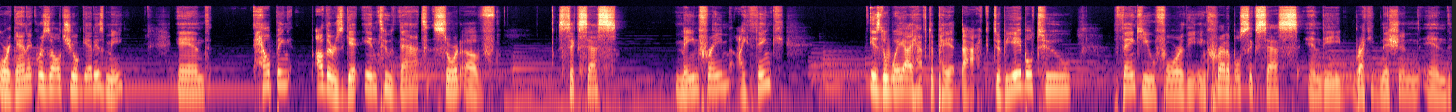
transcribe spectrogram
organic results you'll get is me. And helping others get into that sort of success mainframe, I think, is the way I have to pay it back. To be able to thank you for the incredible success and the recognition and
